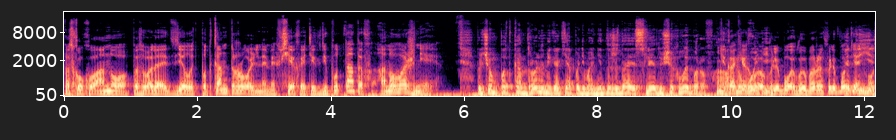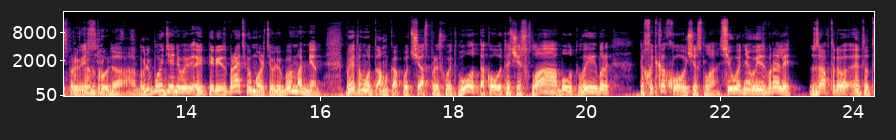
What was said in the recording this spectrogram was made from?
поскольку оно позволяет сделать подконтрольными всех этих депутатов, оно важнее. Причем под контрольными, как я понимаю, не дожидаясь следующих выборов. А Никаких в любой, день. В любой выборы в любой Это день могут провести. Да, в любой mm-hmm. день вы э, переизбрать вы можете в любой момент. Поэтому там, как вот сейчас происходит, вот такого-то числа будут выборы. Да хоть какого числа? Сегодня вы избрали, завтра этот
